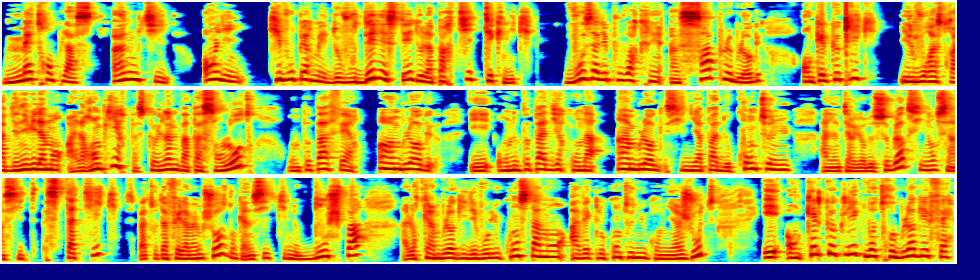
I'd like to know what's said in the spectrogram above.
mettre en place un outil en ligne qui vous permet de vous délester de la partie technique. Vous allez pouvoir créer un simple blog en quelques clics. Il vous restera bien évidemment à le remplir parce que l'un ne va pas sans l'autre. On ne peut pas faire un blog et on ne peut pas dire qu'on a un blog s'il n'y a pas de contenu à l'intérieur de ce blog, sinon c'est un site statique, c'est pas tout à fait la même chose, donc un site qui ne bouge pas, alors qu'un blog il évolue constamment avec le contenu qu'on y ajoute, et en quelques clics votre blog est fait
